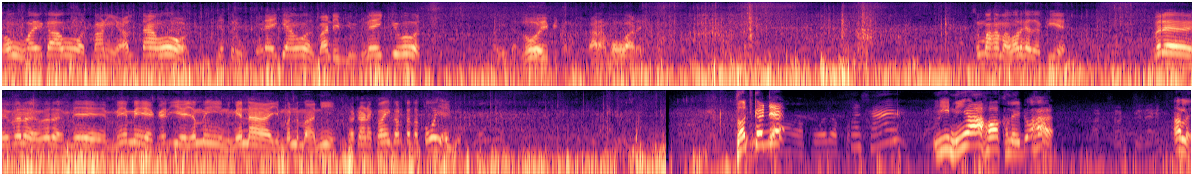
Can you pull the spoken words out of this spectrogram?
ઘઉં હોય ગા હોત, પાણી હલતા હોત ચેતરું ચડાઈ ગયા હોત માંડી ગયું ચડાઈ ગયું હોત લોહી પીતો, તારા મોવારે. સુમાહામાં વરસે તો કીએ? વરે વરે વરે, મે મે મે કરીએ જમીન, મેનાય, મનમાં ની. અટાણે કઈ કરતા હતા તોય આવ્યો. સચ કરી દે. ઈ ની આ હોખ લઈ દો હા. હાલે.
